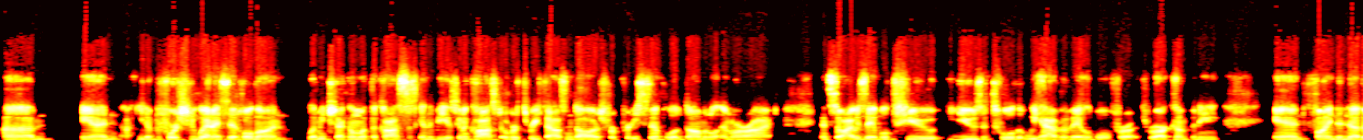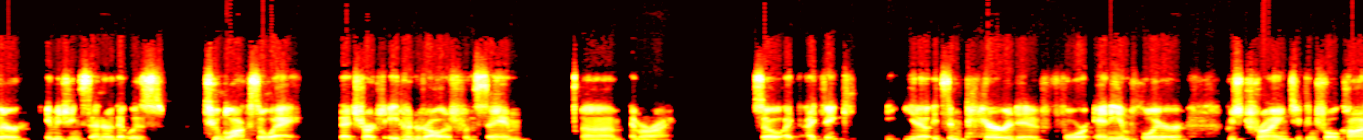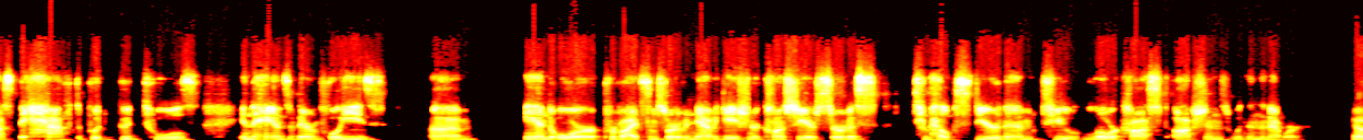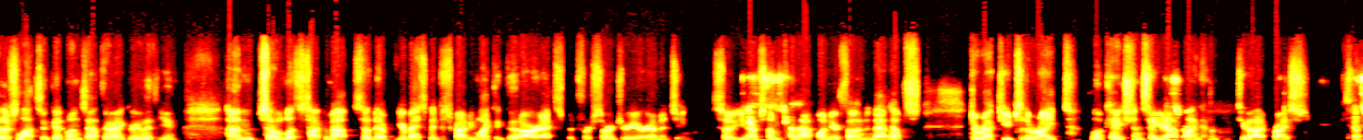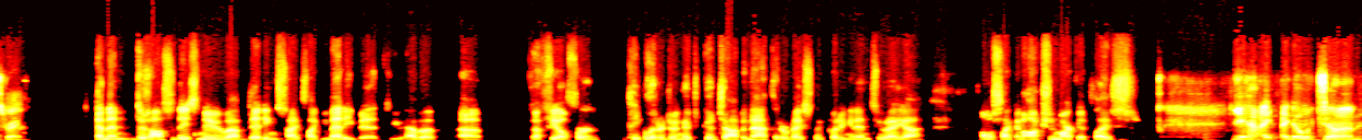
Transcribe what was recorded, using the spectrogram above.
um, and you know before she went i said hold on let me check on what the cost is going to be. It's going to cost over $3000 for a pretty simple abdominal mri and so i was able to use a tool that we have available for through our company and find another imaging center that was two blocks away that charged $800 for the same um, mri so I, I think you know it's imperative for any employer who's trying to control costs they have to put good tools in the hands of their employees um, and or provide some sort of a navigation or concierge service to help steer them to lower cost options within the network Yeah, there's lots of good ones out there. I agree with you. Um, so let's talk about. So you're basically describing like a GoodRx, but for surgery or imaging. So you have some kind of app on your phone, and that helps direct you to the right location, so you're That's not right. buying something too high price. that's right And then there's also these new uh, bidding sites like MediBid. Do you have a uh, a feel for people that are doing a good job in that that are basically putting it into a uh, almost like an auction marketplace? Yeah, I, I don't um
